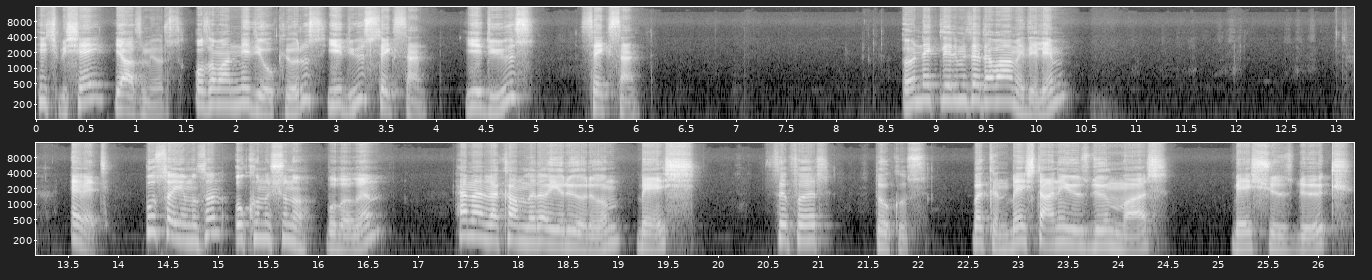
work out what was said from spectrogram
hiçbir şey yazmıyoruz. O zaman ne diye okuyoruz? 780. 780. Örneklerimize devam edelim. Evet, bu sayımızın okunuşunu bulalım. Hemen rakamları ayırıyorum. 5, 0, 9. Bakın 5 tane yüzlüğüm var. 500'lük.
